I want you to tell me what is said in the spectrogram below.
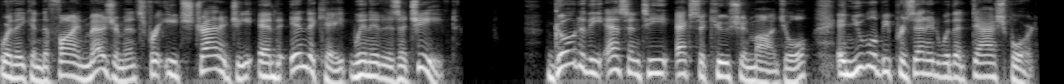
where they can define measurements for each strategy and indicate when it is achieved. Go to the S&T execution module and you will be presented with a dashboard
